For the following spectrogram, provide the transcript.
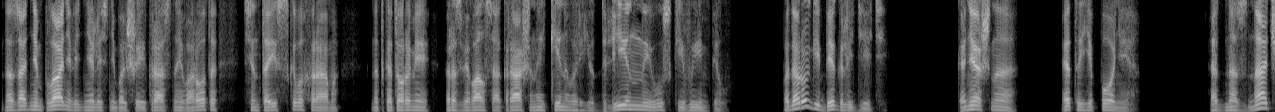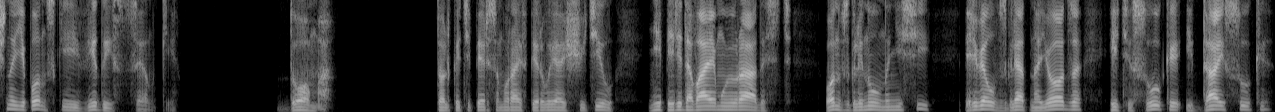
На заднем плане виднелись небольшие красные ворота синтаистского храма, над которыми развивался окрашенный киноварью длинный узкий вымпел. По дороге бегали дети. Конечно, это Япония. Однозначно японские виды и сценки. Дома. Только теперь самурай впервые ощутил — непередаваемую радость. Он взглянул на Неси, перевел взгляд на Йодза, и Тисуке, и Дайсуке.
